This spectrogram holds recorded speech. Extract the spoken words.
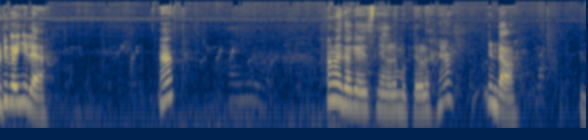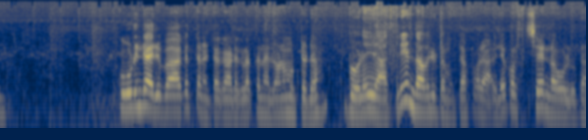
ചുട്ടി കഴിഞ്ഞില്ലേ? ആ അങ്ങനെ കേസ് ഞങ്ങൾ മുട്ടകൾ ഉണ്ടോ. കൂടിന്റെ അരുഭാഗത്താണ് കേട്ടോ കാടകളൊക്കെ നല്ലോണം മുട്ടയിടുക ഇവിടെ രാത്രി ഉണ്ടാവില്ല കേട്ടോ മുട്ട. രാവിലെ കുറച്ചേ ഉണ്ടാവുള്ളൂ കേട്ടോ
